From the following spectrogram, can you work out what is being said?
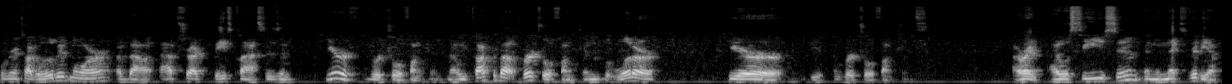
we're going to talk a little bit more about abstract base classes and pure virtual functions. Now we've talked about virtual functions, but what are pure virtual functions? All right, I will see you soon in the next video.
